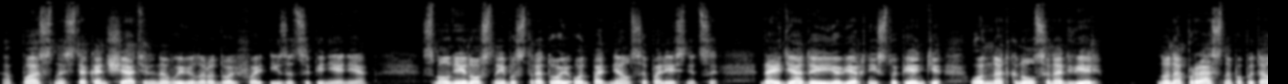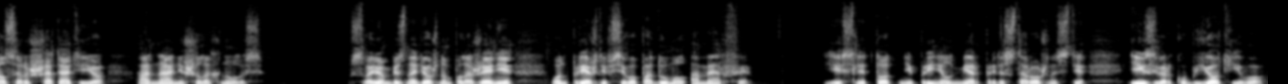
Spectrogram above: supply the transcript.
Опасность окончательно вывела Рудольфа из оцепенения. С молниеносной быстротой он поднялся по лестнице. Дойдя до ее верхней ступеньки, он наткнулся на дверь, но напрасно попытался расшатать ее, она не шелохнулась. В своем безнадежном положении он прежде всего подумал о Мерфе. Если тот не принял мер предосторожности, изверг убьет его.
